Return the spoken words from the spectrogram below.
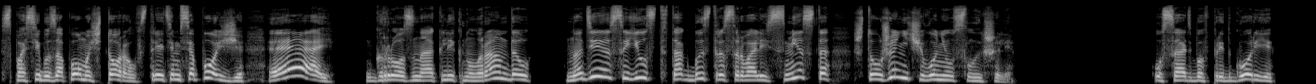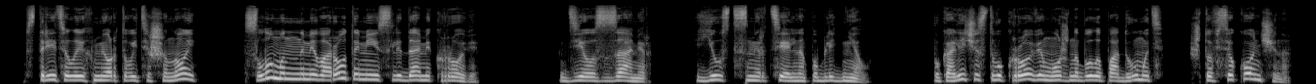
Спасибо за помощь, Торал, встретимся позже. Эй!» Грозно окликнул Рандall, но Диас и Юст так быстро сорвались с места, что уже ничего не услышали. Усадьба в предгорье встретила их мертвой тишиной, сломанными воротами и следами крови. Диос замер, Юст смертельно побледнел. По количеству крови можно было подумать, что все кончено.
